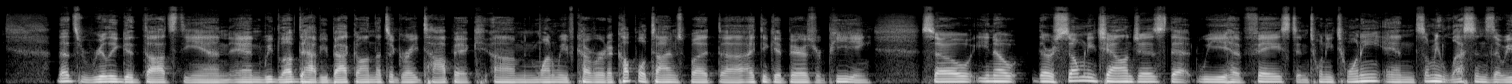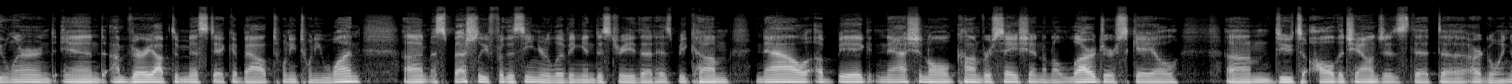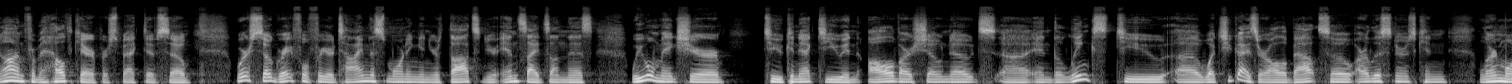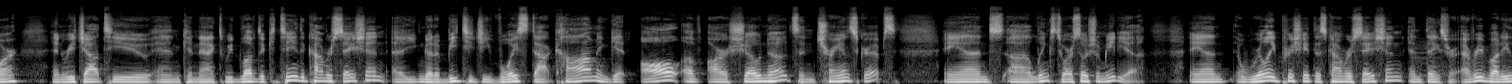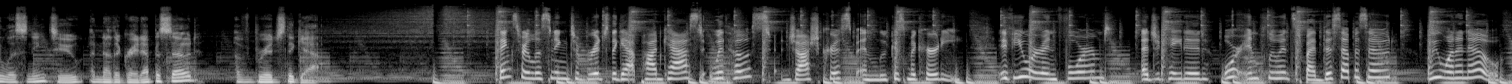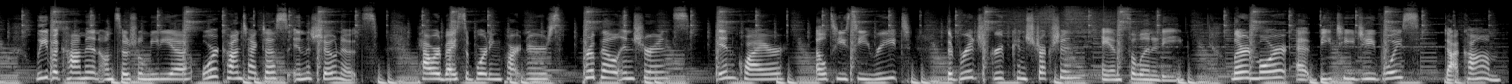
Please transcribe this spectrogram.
That's really good thoughts, DeAnne, and we'd love to have you back on. That's a great topic um, and one we've covered a couple of times, but uh, I think it bears repeating. So, you know, there are so many challenges that we have faced in 2020 and so many lessons that we learned. And I'm very optimistic about 2021, um, especially for the senior living industry that has become now a big national conversation on a larger scale um, due to all the challenges that uh, are going on from a healthcare perspective. So we're so grateful for your time this morning and your thoughts and your insights on this. We will make sure to connect to you in all of our show notes uh, and the links to uh, what you guys are all about so our listeners can learn more and reach out to you and connect. We'd love to continue the conversation. Uh, you can go to btgvoice.com and get all of our show notes and transcripts and uh, links to our social media. And really appreciate this conversation. And thanks for everybody listening to another great episode of Bridge the Gap. Thanks for listening to Bridge the Gap podcast with hosts Josh Crisp and Lucas McCurdy. If you were informed, educated, or influenced by this episode, we want to know. Leave a comment on social media or contact us in the show notes. Powered by supporting partners Propel Insurance, Enquire, LTC REIT, The Bridge Group Construction, and Solinity. Learn more at btgvoice.com.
